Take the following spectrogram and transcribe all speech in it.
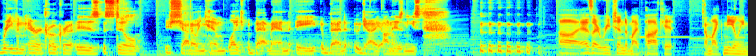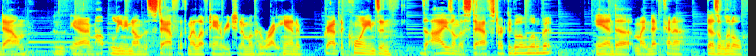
raven Aarakocra is still shadowing him like batman a bad guy on his knees. Uh, as I reach into my pocket, I'm like kneeling down, and yeah, I'm leaning on the staff with my left hand, reaching in with her right hand to grab the coins, and the eyes on the staff start to glow a little bit, and uh, my neck kind of does a little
